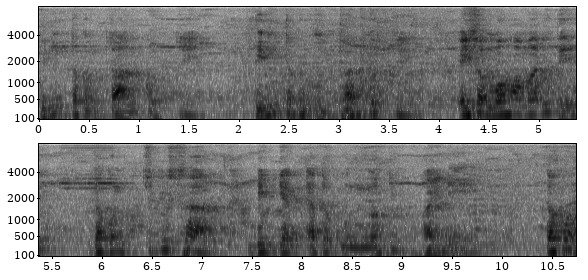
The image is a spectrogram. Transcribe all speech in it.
তিনি তখন ত্রাণ করতে তিনি তখন উদ্ধার করতে এইসব মহামারীতে যখন চিকিৎসা বিজ্ঞান এত উন্নতি হয়নি, তখন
